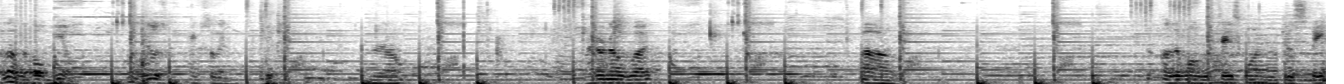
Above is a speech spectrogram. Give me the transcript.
I love the whole meal. The whole meal is excellent. You know, I don't know what um, the other one would taste one, the steak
